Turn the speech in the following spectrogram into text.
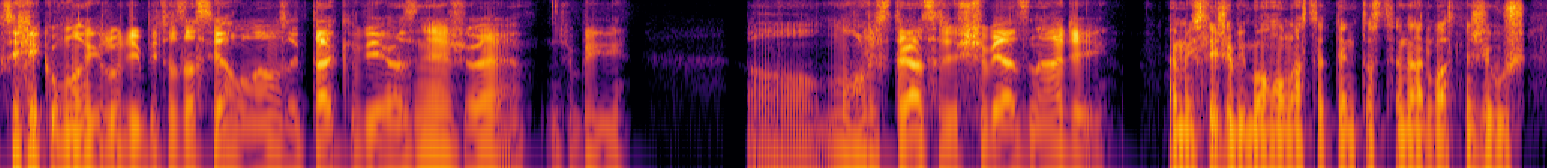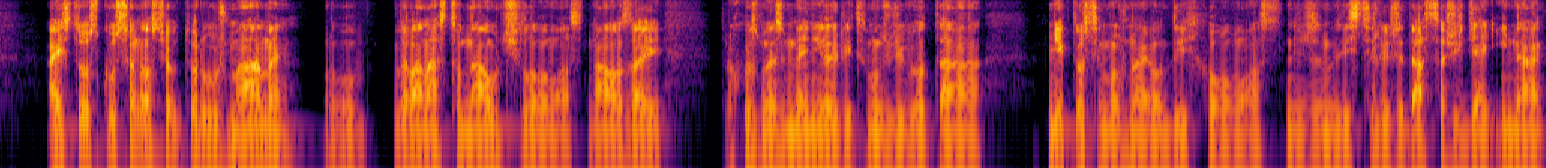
psychiku mnohých ľudí by to zasiahlo naozaj tak výrazne, že, že by uh, mohli strácať ešte viac nádej. A myslíš, že by mohol nastať tento scenár vlastne, že už aj s tou skúsenosťou, ktorú už máme, lebo veľa nás to naučilo, vlastne naozaj trochu sme zmenili rytmus života, niekto si možno aj oddychol, vlastne, že sme zistili, že dá sa žiť aj inak,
